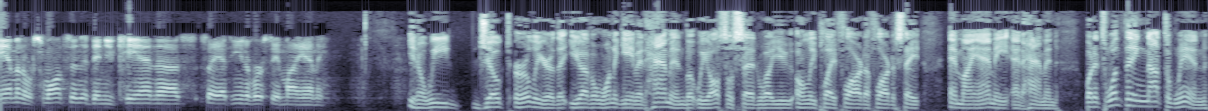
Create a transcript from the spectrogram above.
Hammond or Swanson than you can, uh, say, at the University of Miami you know, we joked earlier that you haven't won a game at Hammond, but we also said, well, you only play Florida, Florida State, and Miami at Hammond. But it's one thing not to win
